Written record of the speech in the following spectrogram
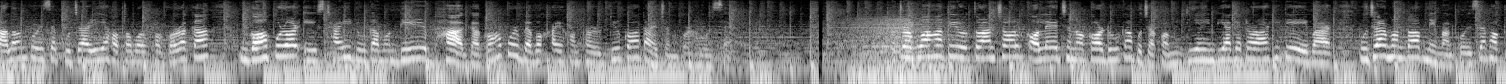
পালন কৰিছে পূজাৰীয়ে শতবৰ্ষ গৰকা। গহপুৰৰ এই স্থায়ী দুৰ্গা মন্দিৰ ভাগ গহপুৰ ব্যৱসায়ী সন্থাৰ উদ্যোগত আয়োজন কৰা হৈছে। উত্তৰ গুৱাহাটীৰ উত্তৰাঞ্চল কলেজ নগৰ দুৰ্গা পূজা কমিটিয়ে ইণ্ডিয়া গেটৰ আৰ্হিতে এইবাৰ পূজাৰ মণ্ডপ নিৰ্মাণ কৰিছে। ভক্ত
